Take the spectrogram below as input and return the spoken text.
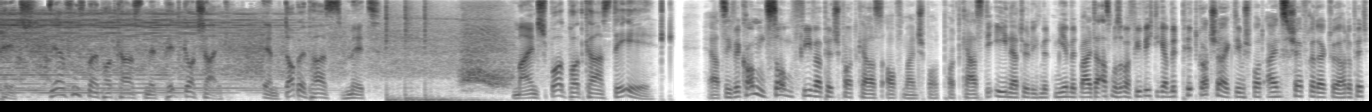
Pitch, der Fußballpodcast mit Pit Gottschalk. Im Doppelpass mit meinsportpodcast.de. Herzlich willkommen zum Fever Pitch Podcast auf meinsportpodcast.de. Natürlich mit mir, mit Malte Asmus, aber viel wichtiger mit Pit Gottschalk, dem Sport 1 Chefredakteur. Hallo Pit.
